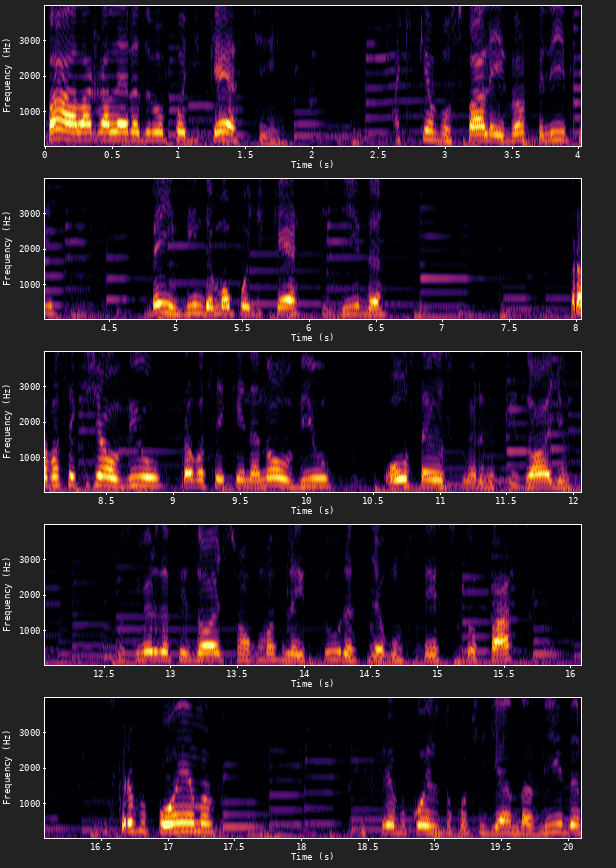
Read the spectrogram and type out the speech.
Fala galera do meu podcast. Aqui quem vos fala é Ivan Felipe. Bem-vindo ao meu podcast Vida. Para você que já ouviu, para você que ainda não ouviu, ouça aí os primeiros episódios. Os primeiros episódios são algumas leituras de alguns textos que eu faço. Escrevo poema, escrevo coisas do cotidiano da vida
